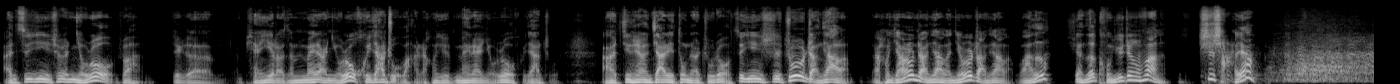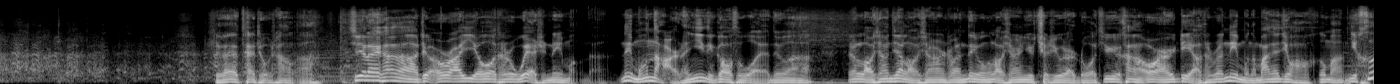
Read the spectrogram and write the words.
啊，最近说牛肉是吧？这个便宜了，咱们买点牛肉回家煮吧。然后就买点牛肉回家煮。啊，经常家里冻点猪肉。最近是猪肉涨价了，然后羊肉涨价了，牛肉涨价了，完了，选择恐惧症犯了，吃啥呀？实在太惆怅了啊！接下来看看啊，这 O R E O，他说我也是内蒙的，内蒙哪儿的？你得告诉我呀，对吧？这老乡见老乡是吧？内蒙老乡就确实有点多。继续看看 O R D 啊，他说内蒙的马奶酒好喝吗？你喝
